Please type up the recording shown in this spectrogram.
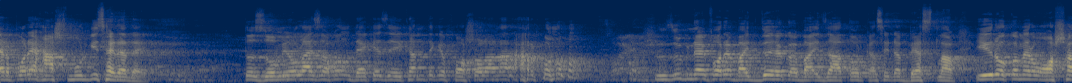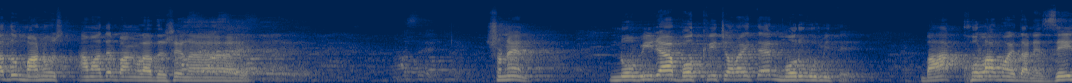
এরপরে হাঁস মুরগি ছেড়ে দেয়। তো জমিওয়ালায় যখন দেখে যে এখান থেকে ফসল আনার আর কোনো সুযোগ নেই, পরে বাধ্য হয়ে কয়, ভাই, যা তোর কাছে, এটা বেচলাম এই অসাধু মানুষ আমাদের বাংলাদেশে নাই। শোনেন, নবীরা বকরি চড়াইতেন মরুভূমিতে বা খোলা ময়দানে। যেই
